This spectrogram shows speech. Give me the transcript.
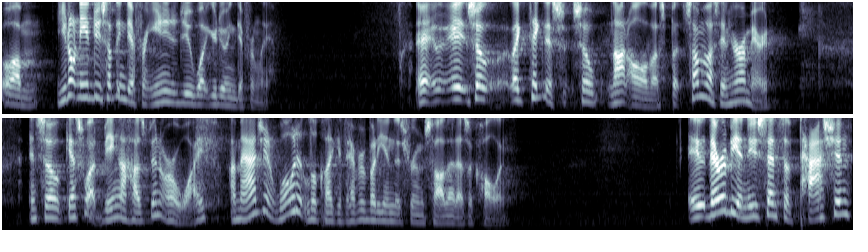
um, you don't need to do something different, you need to do what you're doing differently. It, it, so, like, take this. So, not all of us, but some of us in here are married. And so, guess what? Being a husband or a wife, imagine what would it look like if everybody in this room saw that as a calling? There would be a new sense of passion,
